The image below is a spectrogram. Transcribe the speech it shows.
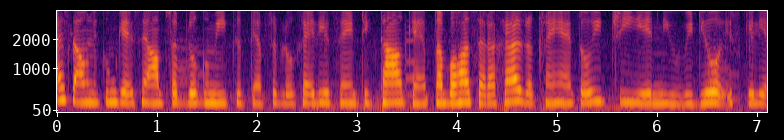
अस्सलाम वालेकुम, कैसे हैं आप सब लोग? उम्मीद करते हैं आप सब लोग खैरियत से हैं ठीक ठाक हैं। अपना बहुत सारा ख्याल रख रहे हैं। तो जी, ये न्यू वीडियो इसके लिए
